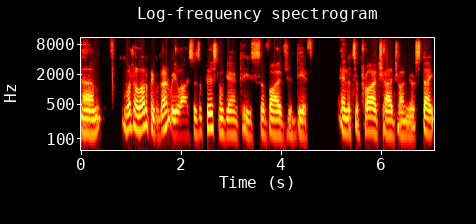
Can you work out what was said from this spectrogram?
Um, what a lot of people don't realise is a personal guarantee survives your death, and it's a prior charge on your estate,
